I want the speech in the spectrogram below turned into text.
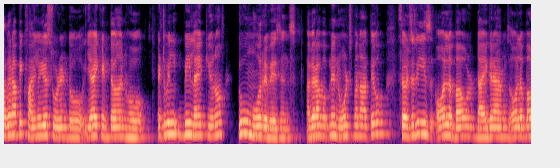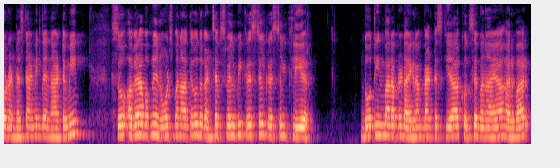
अगर आप एक फाइनल ईयर स्टूडेंट हो या एक इंटर्न हो it will be like you know two more revisions अगर आप अपने नोट्स बनाते हो surgery is all about diagrams all about understanding the anatomy so अगर आप अपने नोट्स बनाते हो the concept will be crystal crystal clear दो तीन बार आपने डायग्राम प्रैक्टिस किया, खुद से बनाया, हर बार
